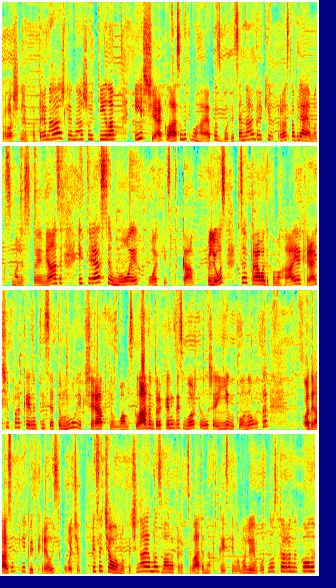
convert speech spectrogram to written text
хороший лімфодренаж для нашого тіла. І ще класно допомагає позбутися набряків, розслабляє максимально свої м'язи і трясемо їх по кісткам. Плюс ця вправа допомагає краще прокинутися, тому якщо раптом вам складно прокинутись, можете лише її виконувати одразу, як відкрились очі. Після чого ми починаємо з вами працювати над киснем. Малюємо одну сторону кола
